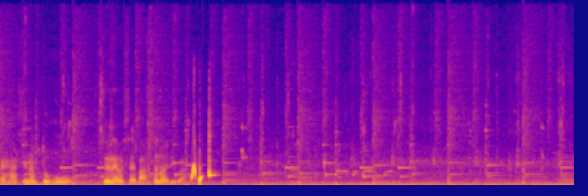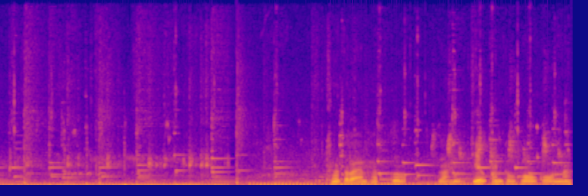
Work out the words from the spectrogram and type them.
ไปหาซื้อน้ำเตู้หู้ซื้ออะไรมาใส่บาตรซะหน่อยดีกว่าข้าตลาดนครับก็ล้างเจลแอลกอฮอล์ก่อนนะ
